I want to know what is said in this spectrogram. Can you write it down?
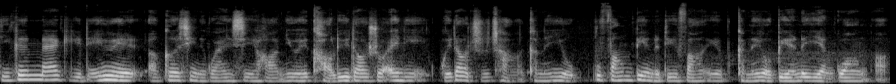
你跟 Maggie 的因为呃个性的关系哈，你会考虑到说，哎，你回到职场可能有不方便的地方，也可能有别人的眼光啊，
